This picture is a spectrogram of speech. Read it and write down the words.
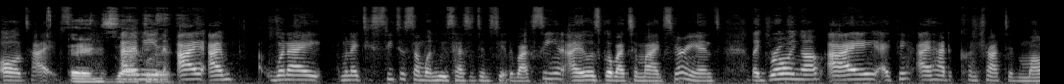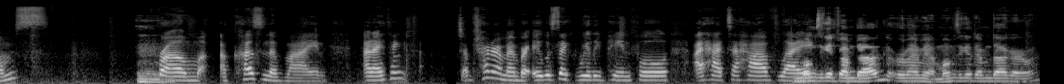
all types. Exactly. And I mean, I I'm when I when I t- speak to someone who's hesitant to take the vaccine, I always go back to my experience. Like growing up, I I think I had contracted mumps Mm. from a cousin of mine, and I think I'm trying to remember. It was like really painful. I had to have like Mums get from dog. Remind me, of mums get from dog or what?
